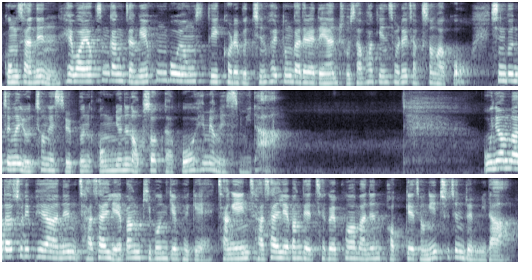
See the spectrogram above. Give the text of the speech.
공사는 해화역 승강장에 홍보용 스티커를 붙인 활동가들에 대한 조사 확인서를 작성하고 신분증을 요청했을 뿐 억류는 없었다고 해명했습니다. 5년마다 수립해야 하는 자살 예방 기본 계획에 장애인 자살 예방 대책을 포함하는 법 개정이 추진됩니다.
